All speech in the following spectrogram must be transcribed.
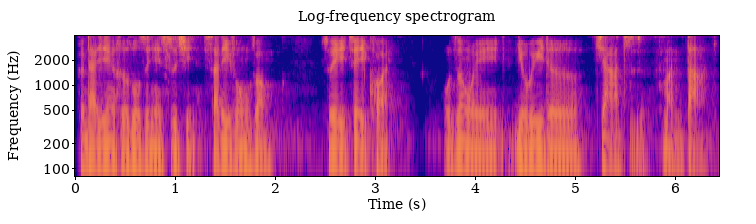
跟台积电合作这件事情，三 D 封装，所以这一块我认为留意的价值蛮大的。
